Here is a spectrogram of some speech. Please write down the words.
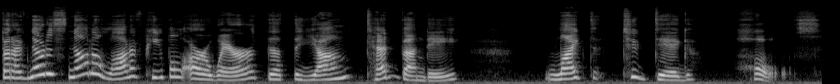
but I've noticed not a lot of people are aware that the young Ted Bundy liked to dig holes.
